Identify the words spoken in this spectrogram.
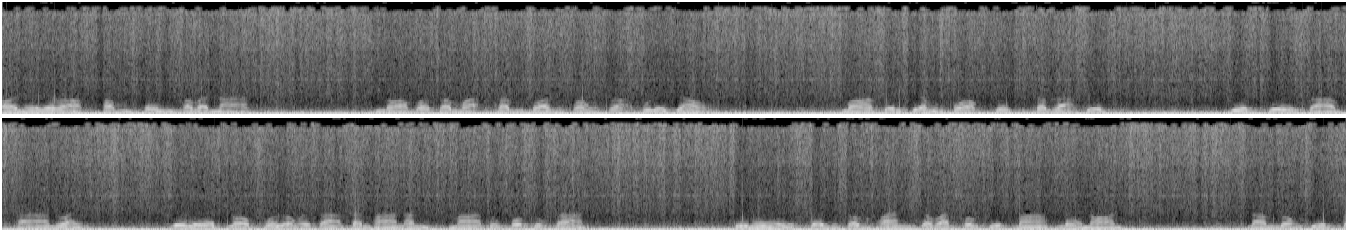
อันนี้เรียกว่าพัฒเพลงภาวนาน้อมธรรมะคำสอนของพระพุทธเจ้า มาเป็นเครื่องฟอกเก็บสำลักเก็บเก็บชื่อสาบชาด้วย กิเลสโลภโกรธหลงไอตาตัณหานั้น มาทุกภพทุกชาติที่นี่เป็นสมพันธ์จวัดของจิตมาแน่นอนนำดวงจิตไป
